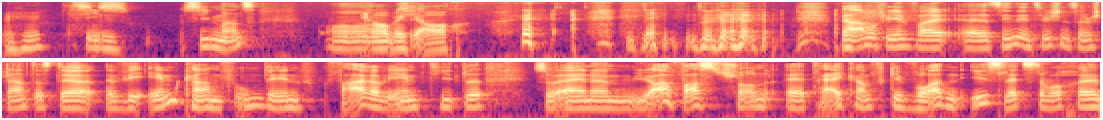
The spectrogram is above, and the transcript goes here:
Mhm, sieben. Sieben waren es. Glaube ich ja. auch. wir haben auf jeden Fall, äh, sind inzwischen zu dem Stand, dass der WM-Kampf um den Fahrer-WM-Titel zu einem, ja, fast schon äh, Dreikampf geworden ist. Letzte Woche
